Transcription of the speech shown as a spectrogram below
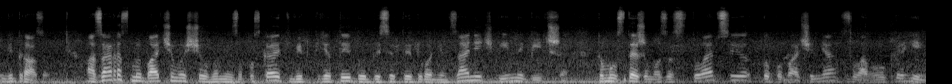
відразу. А зараз ми бачимо, що вони запускають від 5 до 10 дронів за ніч і не більше. Тому стежимо за ситуацією. До побачення. Слава Україні!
